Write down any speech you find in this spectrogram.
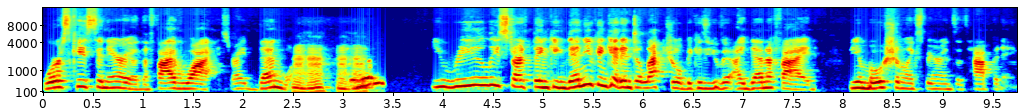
Worst case scenario, the five whys, right? Then what? Mm-hmm, mm-hmm. You really start thinking, then you can get intellectual because you've identified the emotional experience that's happening.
